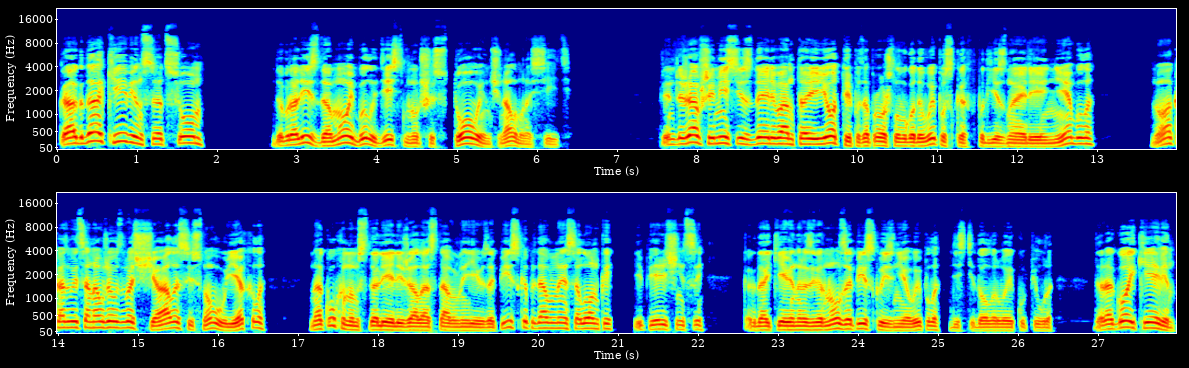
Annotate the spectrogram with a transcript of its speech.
Когда Кевин с отцом добрались домой, было десять минут шестого, и начинало моросить. принадлежавшей миссис Деливан Тойоты позапрошлого года выпуска в подъездной аллее не было, но, оказывается, она уже возвращалась и снова уехала. На кухонном столе лежала оставленная ею записка, придавленная солонкой и перечницей. Когда Кевин развернул записку, из нее выпала десятидолларовая купюра. «Дорогой Кевин,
